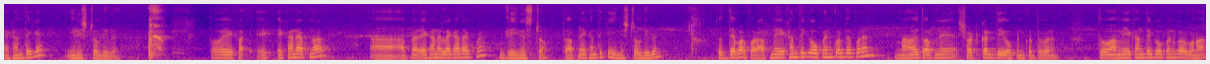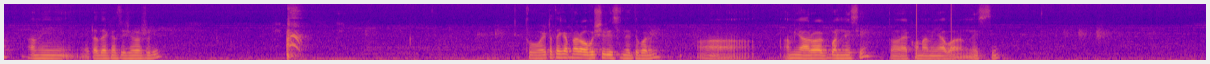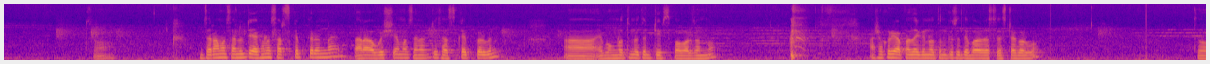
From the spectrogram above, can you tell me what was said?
এখান থেকে ইনস্টল দিবেন। তো এখা- এখানে আপনার আপনার এখানে লেখা থাকবে যে ইনস্টল তো আপনি এখান থেকে ইনস্টল দিবেন। তো দেওয়ার পর আপনি এখান থেকে ওপেন করতে পারেন, না হয়তো আপনি শর্টকাট দিয়ে ওপেন করতে পারেন। তো আমি এখান থেকে ওপেন করব না, আমি এটা দেখাচ্ছি সরাসরি। তো এটা থেকে আপনারা অবশ্যই রিস্ক নিতে পারেন। আমি আরও একবার নিয়েছি তো এখন আমি আবার নিচ্ছি তো যারা আমার চ্যানেলটি এখনও সাবস্ক্রাইব করেন না তারা অবশ্যই আমার চ্যানেলটি সাবস্ক্রাইব করবেন এবং নতুন নতুন টিপস পাওয়ার জন্য। আশা করি আপনাদেরকে নতুন কিছু দেবার চেষ্টা করব। তো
